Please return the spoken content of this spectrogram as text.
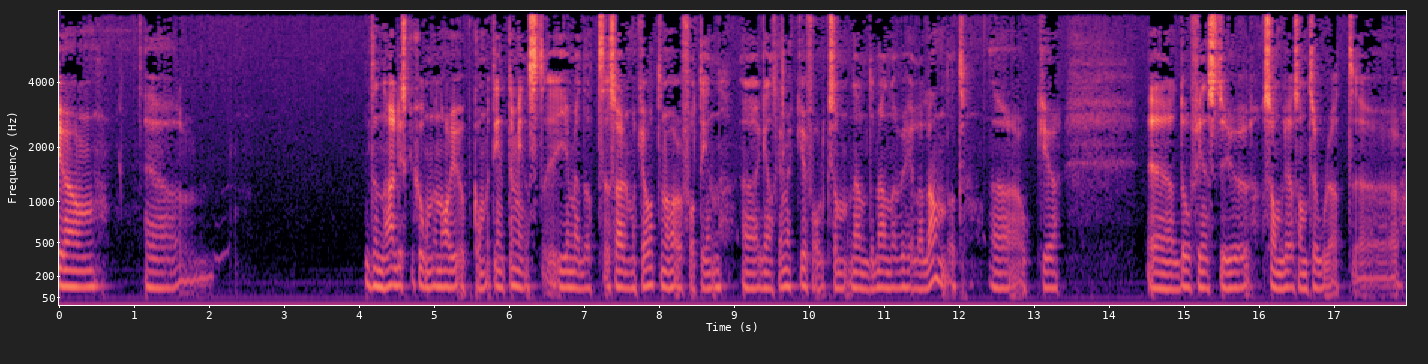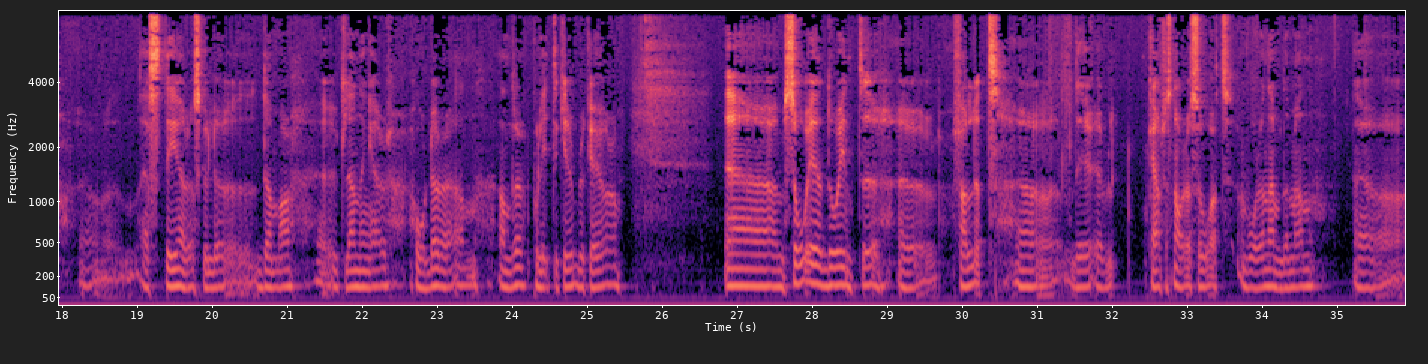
den här diskussionen har ju uppkommit inte minst i och med att Sverigedemokraterna har fått in eh, ganska mycket folk som nämndemän över hela landet. Eh, och eh, då finns det ju somliga som tror att eh Eh, SD skulle döma eh, utlänningar hårdare än andra politiker brukar göra. Eh, så är då inte fallet. Det är väl kanske snarare så att våra nämndemän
